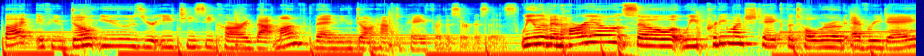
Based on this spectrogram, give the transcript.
but if you don't use your ETC card that month, then you don't have to pay for the services. We live in Hario, so we pretty much take the toll road every day.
